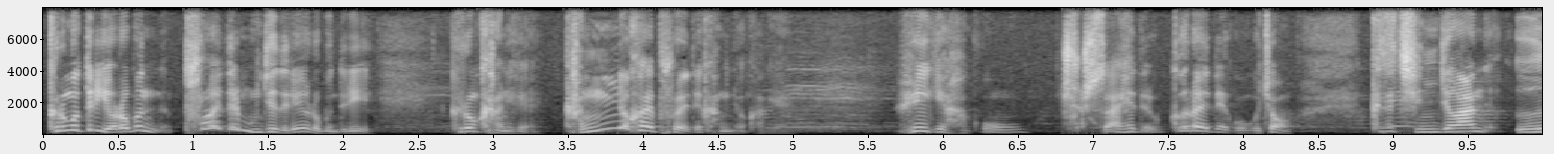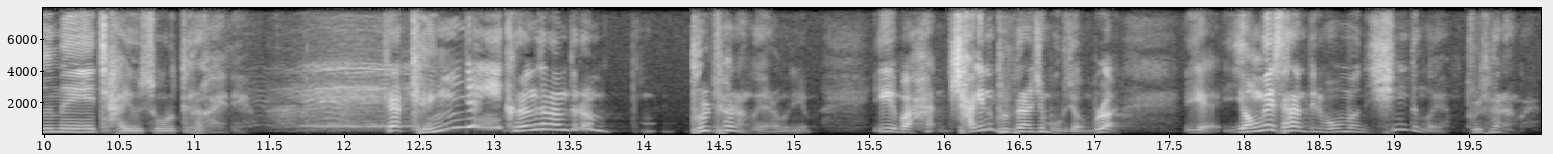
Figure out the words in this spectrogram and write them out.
그런 것들이 여러분 풀어야 될 문제들이에요. 여러분들이 그런 강력하게 강력하게 풀어야 돼. 강력하게 회개하고 축사해야 되고 끌어야 되고 그렇죠. 그래서 진정한 은혜의 자유 속으로 들어가야 돼요. 그러니까 굉장히 그런 사람들은 불편한 거예요, 여러분. 이게 뭐 자기는 불편한지 모르죠. 물론 이게 영의 사람들이 보면 힘든 거예요. 불편한 거예요.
